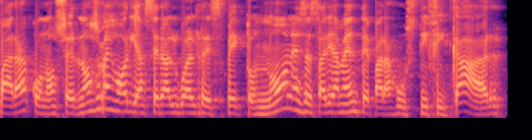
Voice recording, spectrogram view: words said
para conocernos mejor y hacer algo al respecto, no necesariamente para justificar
